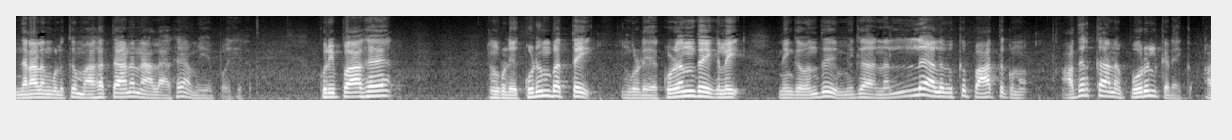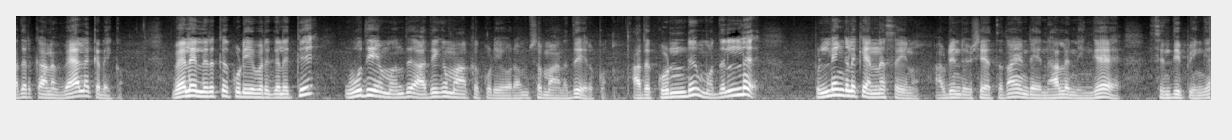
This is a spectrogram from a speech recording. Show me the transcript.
இந்த நாள் உங்களுக்கு மகத்தான நாளாக அமையப் போகிறது. குறிப்பாக உங்களுடைய குடும்பத்தை உங்களுடைய குழந்தைகளை நீங்கள் வந்து மிக நல்ல அளவுக்கு பார்த்துக்கணும். அதற்கான பொருள் கிடைக்கும். அதற்கான வேலை கிடைக்கும். வேலையில் இருக்கக்கூடியவர்களுக்கு ஊதியம் வந்து அதிகமாக்கக்கூடிய ஒரு அம்சமானது இருக்கும். அதை கொண்டு முதல்ல பிள்ளைங்களுக்கு என்ன செய்யணும் அப்படின்ற விஷயத்தை தான் இன்றைய நாளில் நீங்கள் சிந்திப்பீங்க.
